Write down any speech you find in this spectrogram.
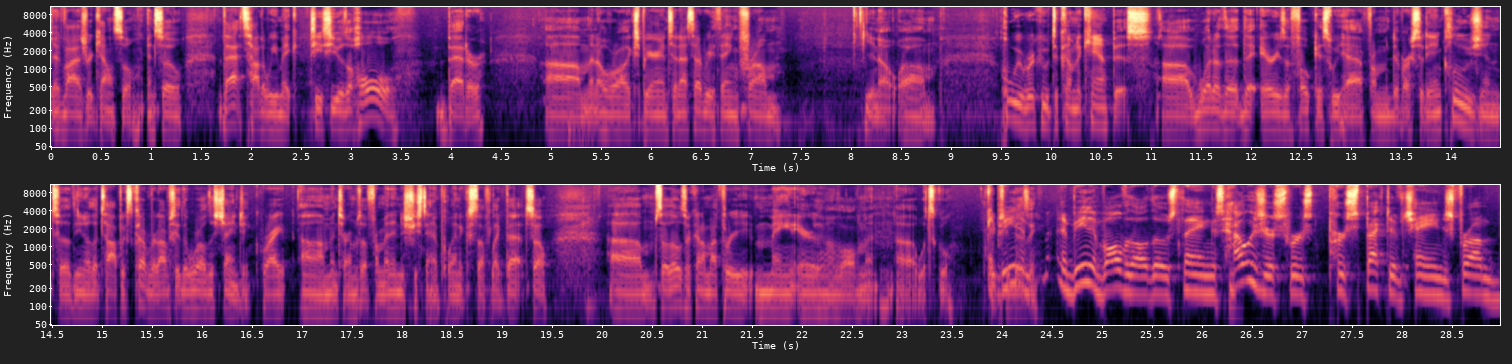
advisory council, and so that's how do we make TCU as a whole better um, and overall experience, and that's everything from you know um, who we recruit to come to campus. Uh, what are the, the areas of focus we have from diversity inclusion to you know the topics covered? Obviously, the world is changing, right? Um, in terms of from an industry standpoint and stuff like that. So, um, so those are kind of my three main areas of involvement uh, with school keeps and being, you busy. And being involved with all those things, how has your perspective changed from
